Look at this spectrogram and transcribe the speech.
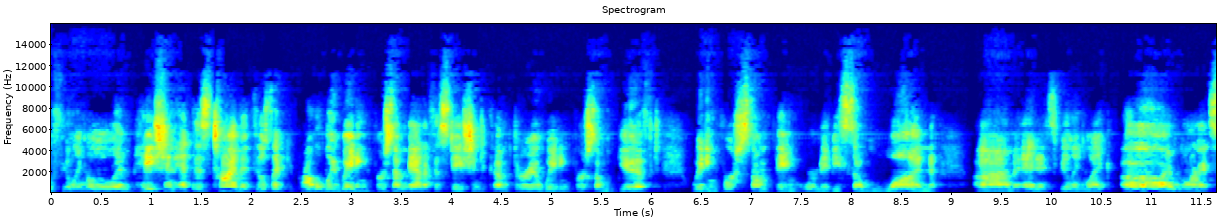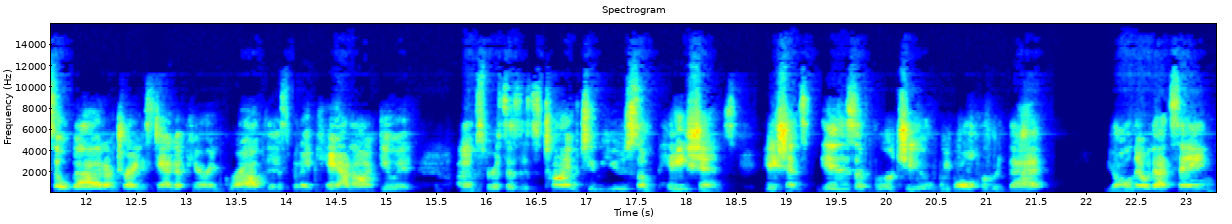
Feeling a little impatient at this time. It feels like you're probably waiting for some manifestation to come through, waiting for some gift, waiting for something or maybe someone. Um, and it's feeling like, oh, I want it so bad. I'm trying to stand up here and grab this, but I cannot do it. Um, Spirit says it's time to use some patience. Patience is a virtue. We've all heard that. We all know that saying.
